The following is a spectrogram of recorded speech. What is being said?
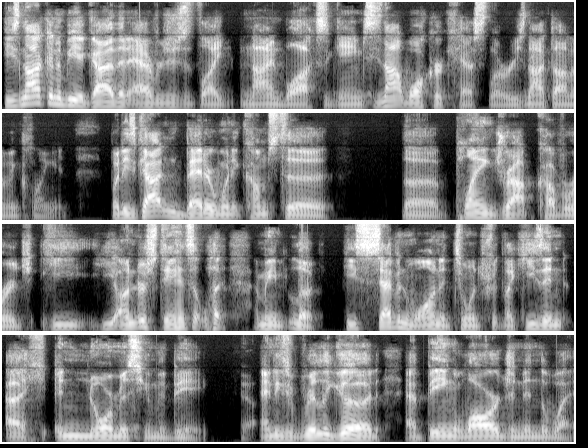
he's not going to be a guy that averages like nine blocks a game. He's not Walker Kessler. He's not Donovan Clingan, but he's gotten better when it comes to the playing drop coverage. He he understands it. I mean, look, he's seven one and two hundred. Like he's an enormous human being. Yeah. And he's really good at being large and in the way.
